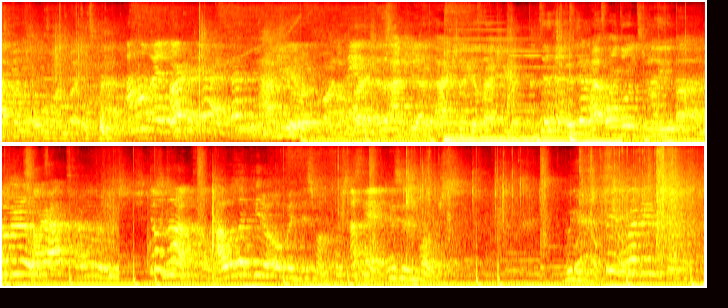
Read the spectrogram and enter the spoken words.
have an old one, but it's bad. Oh, I love it. Actually, you know, it's actually, it's actually, actually good. My old one's really, uh, No, no, no, soft. we're at- we're really- Don't No. I would like you to open this one first. Okay. This is worse. Wait, Wait, what is it?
